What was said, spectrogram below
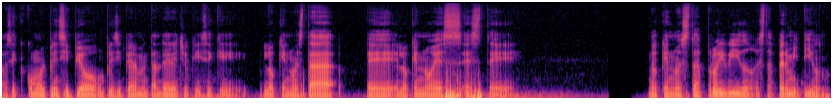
así como el principio, un principio elemental de derecho que dice que lo que no está, eh, lo que no es, este, lo que no está prohibido está permitido.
